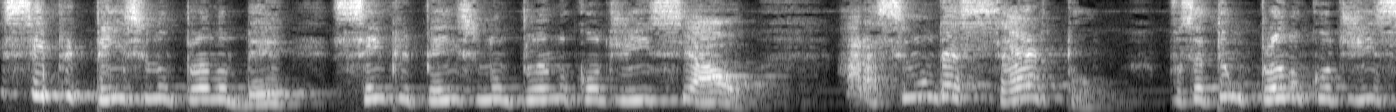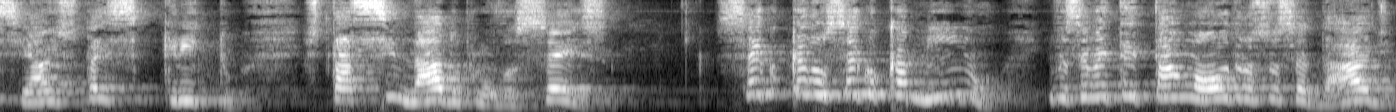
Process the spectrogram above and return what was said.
E sempre pense no plano B, sempre pense num plano contingencial. Cara, se não der certo, você tem um plano contingencial, isso está escrito, está assinado por vocês. Segue, cada um segue o caminho. E você vai tentar uma outra sociedade,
